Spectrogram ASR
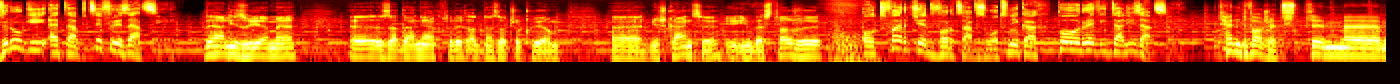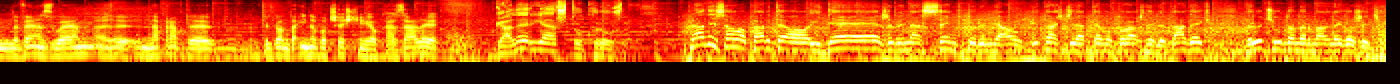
Drugi etap cyfryzacji. realizujemy zadania, których od nas oczekują e, mieszkańcy i inwestorzy. Otwarcie dworca w Złotnikach po rewitalizacji. Ten dworzec z tym e, węzłem e, naprawdę wygląda i nowocześnie, i okazale. Galeria sztuk różnych. Plany są oparte o ideę, żeby nasz syn, który miał 15 lat temu poważny wypadek, wrócił do normalnego życia.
